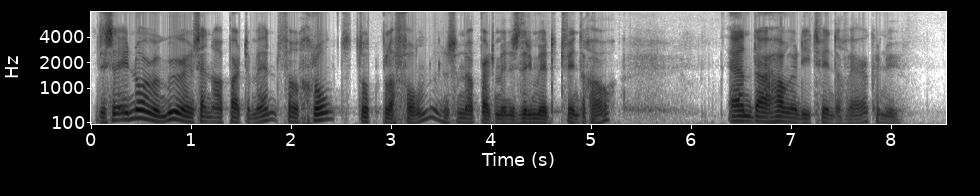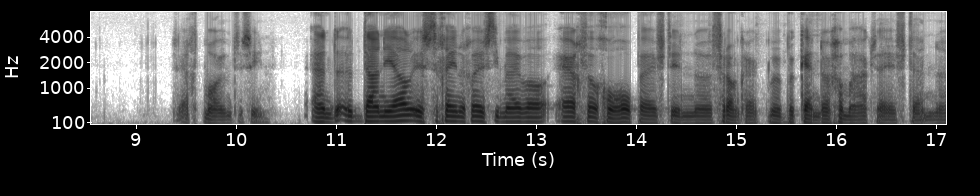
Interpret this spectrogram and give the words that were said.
Het is een enorme muur in zijn appartement, van grond tot plafond. Dus een appartement is 3,20 meter hoog. En daar hangen die 20 werken nu. Is echt mooi om te zien. En de- Daniel is degene geweest die mij wel erg veel geholpen heeft in eh, Frankrijk. Me bekender gemaakt heeft en eh,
